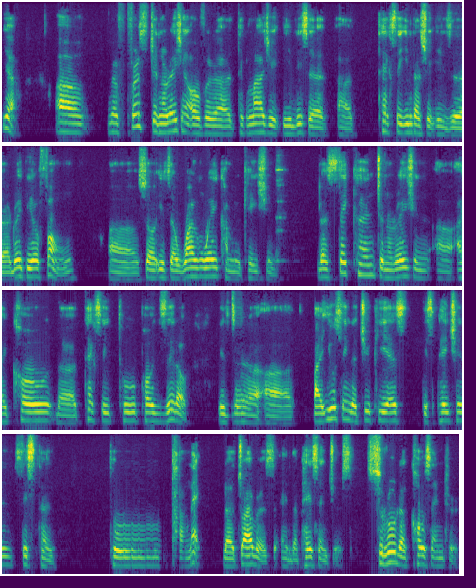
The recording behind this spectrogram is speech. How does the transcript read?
Yeah, uh, the first generation of uh, technology in this uh, uh taxi industry is a radio phone. Uh, so it's a one-way communication. The second generation uh, I call the taxi 2.0 is by using the GPS dispatching system to connect the drivers and the passengers through the call center.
